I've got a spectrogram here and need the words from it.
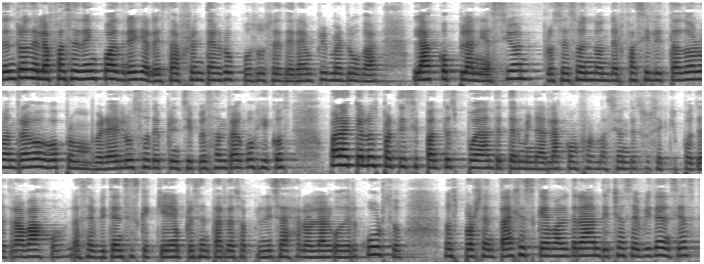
Dentro de la fase de encuadre y al estar frente al grupo sucederá en primer lugar la coplaneación, proceso en donde el facilitador o andragogo promoverá el uso de principios andragógicos para que los participantes puedan determinar la conformación de sus equipos de trabajo, las evidencias que quieren presentar de su aprendizaje a lo largo del curso, los porcentajes que valdrán dichas evidencias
